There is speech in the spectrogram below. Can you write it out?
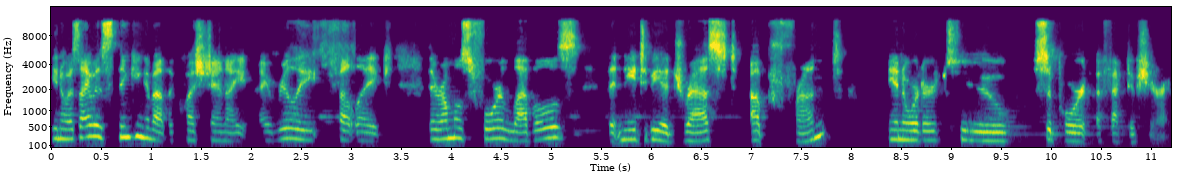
You know, as I was thinking about the question, I, I really felt like there are almost four levels that need to be addressed up front in order to support effective sharing.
